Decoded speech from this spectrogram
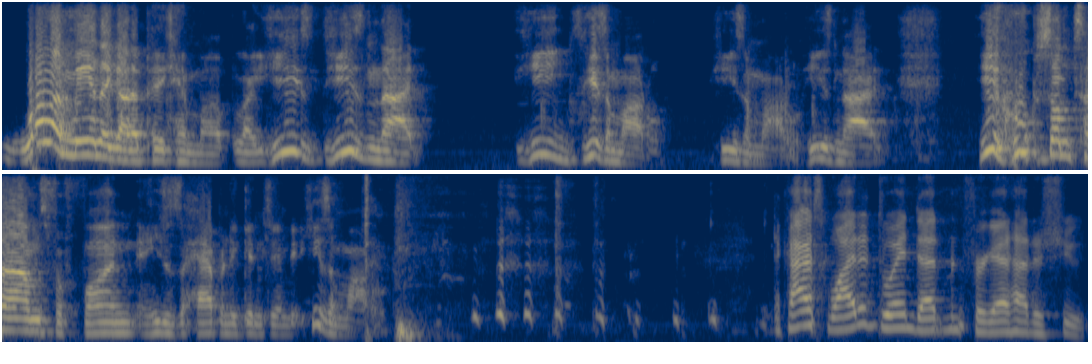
well. I mean, they gotta pick him up. Like he's he's not. He he's a model. He's a model. He's not. He hoops sometimes for fun, and he just happened to get into NBA. He's a model. Guys, why did Dewayne Dedmon forget how to shoot?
